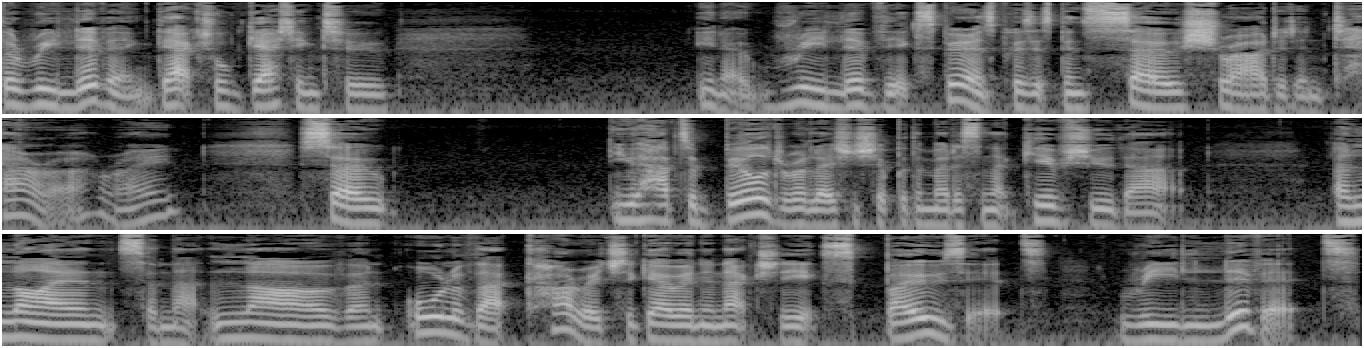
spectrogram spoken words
the reliving, the actual getting to you know, relive the experience because it's been so shrouded in terror, right? So you have to build a relationship with the medicine that gives you that alliance and that love and all of that courage to go in and actually expose it, relive it.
